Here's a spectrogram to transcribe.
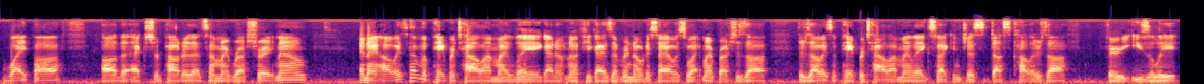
Wipe off all the extra powder that's on my brush right now and I always have a paper towel on my leg. I don't know if you guys ever notice, I always wipe my brushes off. There's always a paper towel on my leg so I can just dust colors off very easily.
